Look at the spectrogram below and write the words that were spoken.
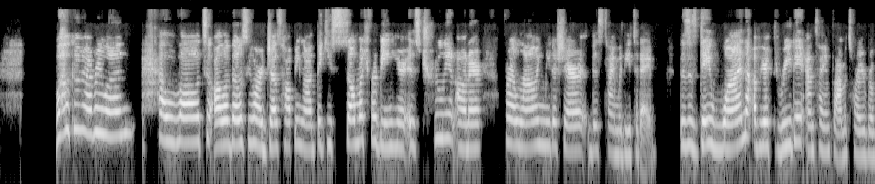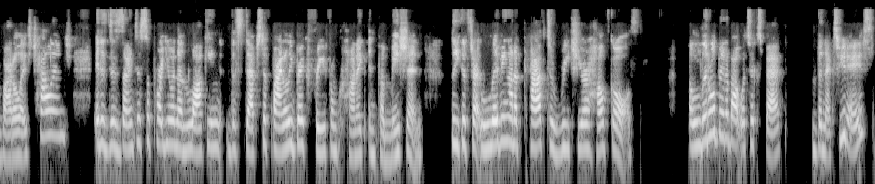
welcome everyone. Hello to all of those who are just hopping on. Thank you so much for being here. It is truly an honor for allowing me to share this time with you today. This is day one of your three day anti inflammatory revitalize challenge. It is designed to support you in unlocking the steps to finally break free from chronic inflammation so you can start living on a path to reach your health goals. A little bit about what to expect the next few days.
